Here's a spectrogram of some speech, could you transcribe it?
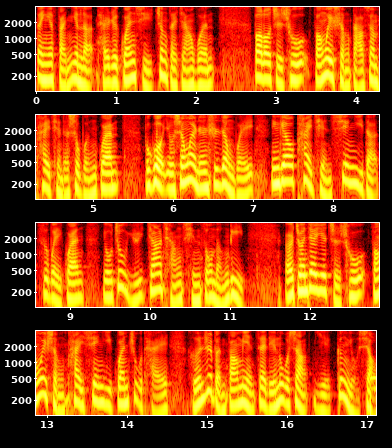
但也反映了台日关系正在加温。报道指出，防卫省打算派遣的是文官，不过有相关人士认为，应该要派遣现役的自卫官，有助于加强情搜能力。而专家也指出，防卫省派现役官驻台，和日本方面在联络上也更有效。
